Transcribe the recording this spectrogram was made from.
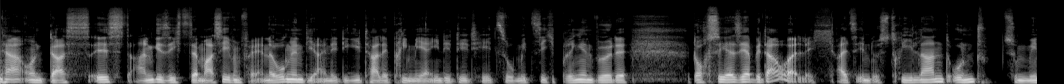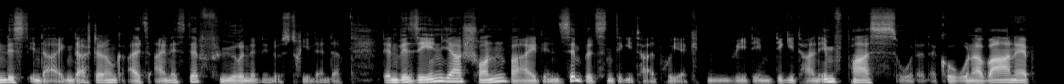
Ja, und das ist angesichts der massiven Veränderungen, die eine digitale Primäridentität so mit sich bringen würde, doch sehr, sehr bedauerlich als Industrieland und zumindest in der Eigendarstellung als eines der führenden Industrieländer. Denn wir sehen ja schon bei den simpelsten Digitalprojekten wie dem digitalen Impfpass oder der Corona-Warn-App,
